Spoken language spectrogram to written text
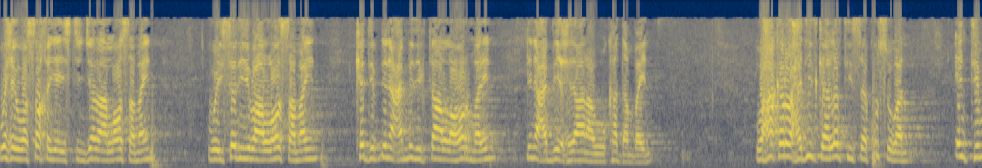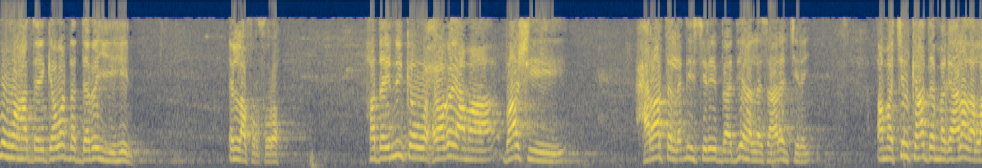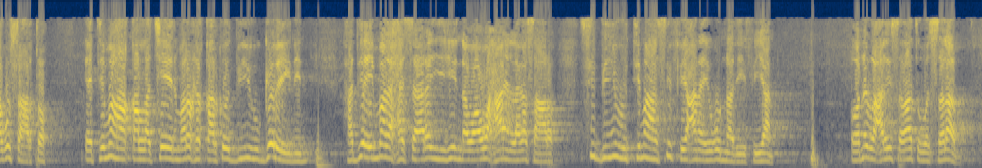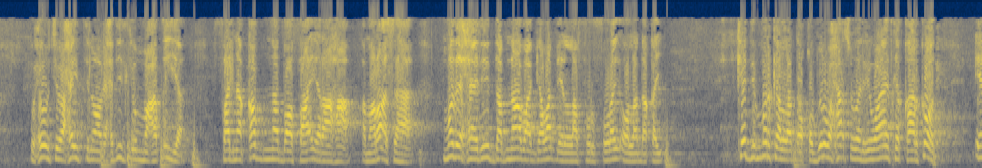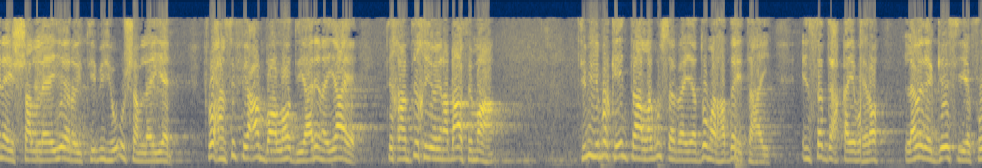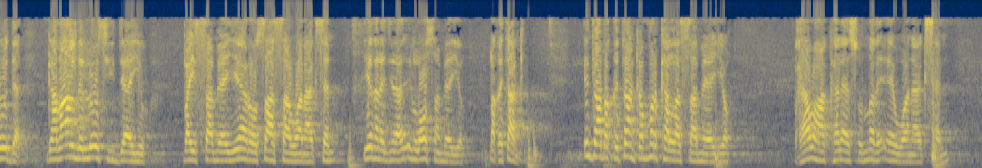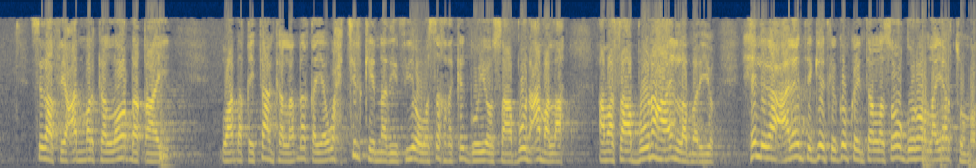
Wixii wasakh iyo istinjadaa loo samayn weysadiibaa loo samayn kadib dhinaca midigtaa la hormarin dhinaca biixdaana wuu ka dambayn. Waxaa kaloo xadiidkaa laftiisa ku sugan in timuhu hadday gabadha daban yihiin in la furfuro. Hadday ninka waxoogay ama baashii xaraarta la dhihi jiray baadiyaha la saaran jiray ama jilka hadda magaalada lagu saarto ee timaha qallajeen mararka qaarkood biyuhu gelaynin haddii ay madaxa saaran yihiinna waa waxaa in laga saaro. Si biyuhu timaha si fiican ay ugu nadiifiyaan. Oo nabigu calayhi salaatu wasalaam wuxuu waxay tilmaamay xadiidkii umu caiya fanaqadna dafaa'irahaa ama ra'sahaa madaxeedii dabnaabaa gabadhii la furfuray oo la dhaqay. Kadib marka la dhaqo bil waxaa sugan riwaayaadka qaarkood inay shalleeyeen oy timihii u shalleeyeen. Ruuxan si fiican baa loo diyaarinayaaye tikhaantikhiyo ina dhaafi maaha. Timihii markii intaa lagu sameeya dumar hadday tahay in saddex qaybo xiro labada geesiyo fooda gadaalna loo sii daayo bay sameeyeenoo saasaa wanaagsan iyadana in loo sameeyo dhaqitaankii intaa dhaqitaanka marka la sameeyo waxyaabaha kale sunnada ee wanaagsan sidaa fiican marka loo dhaqaay waa dhaqitaanka la dhaqaya wax jirkii nadiifiyo oo wasakda ka gooyo oo saabuun camal ah ama saabuunaha in la mariyo. Xilligaa caleenta geedka gobka inta la soo guroo la yar tumo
